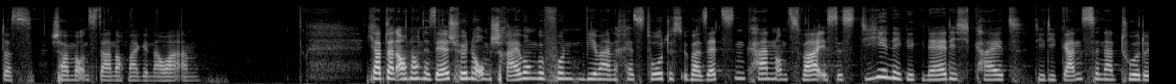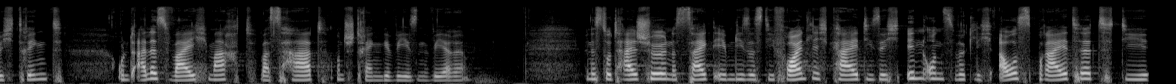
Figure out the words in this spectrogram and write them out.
das schauen wir uns da nochmal genauer an. Ich habe dann auch noch eine sehr schöne Umschreibung gefunden, wie man Chestotes übersetzen kann. Und zwar ist es diejenige Gnädigkeit, die die ganze Natur durchdringt und alles weich macht, was hart und streng gewesen wäre. Ich finde es total schön. Es zeigt eben dieses, die Freundlichkeit, die sich in uns wirklich ausbreitet, die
